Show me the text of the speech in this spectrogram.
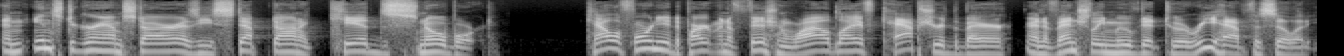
an Instagram star as he stepped on a kid's snowboard. California Department of Fish and Wildlife captured the bear and eventually moved it to a rehab facility.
